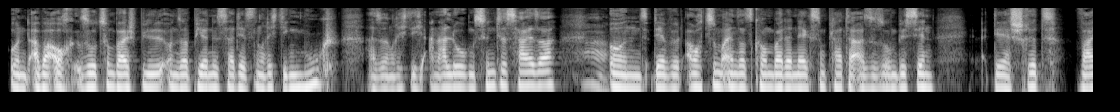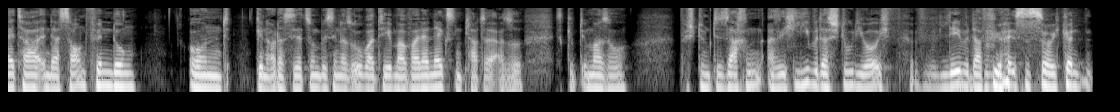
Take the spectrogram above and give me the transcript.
Und aber auch so zum Beispiel unser Pianist hat jetzt einen richtigen Moog, also einen richtig analogen Synthesizer. Ah. und der wird auch zum Einsatz kommen bei der nächsten Platte, also so ein bisschen der Schritt weiter in der Soundfindung und genau das ist jetzt so ein bisschen das Oberthema bei der nächsten Platte. Also es gibt immer so bestimmte Sachen. Also ich liebe das Studio, ich lebe dafür. es ist so, ich könnte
